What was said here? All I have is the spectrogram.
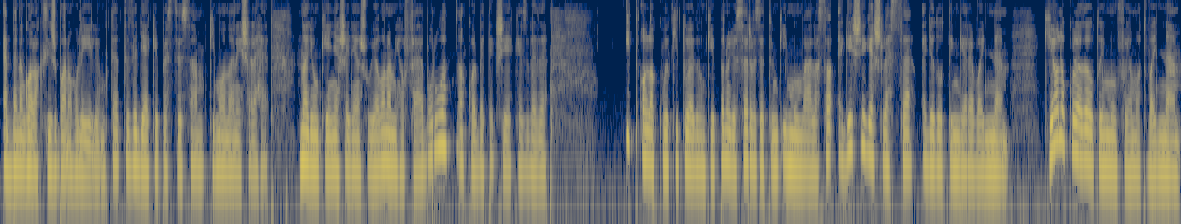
ebben a galaxisban, ahol élünk. Tehát ez egy elképesztő szám kimondani se lehet. Nagyon kényes egyensúlya van, ami ha felborul, akkor betegségekhez vezet. Itt alakul ki tulajdonképpen, hogy a szervezetünk immunválasza egészséges lesz-e egy adott ingere, vagy nem kialakul az autoimmun folyamat, vagy nem.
